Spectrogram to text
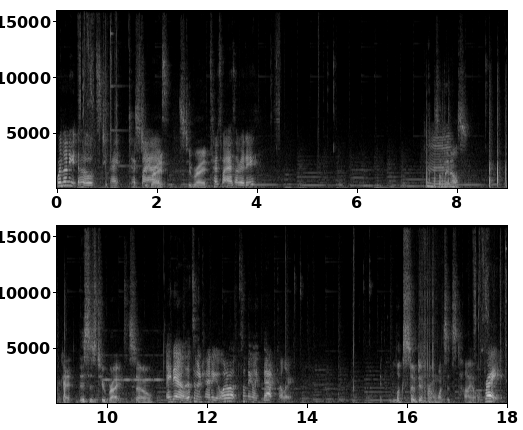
We're learning. Oh, it's too bright. It hurts It's my too bright. eyes. It's too bright. It hurts my eyes already. Hmm. Something else? Okay, this is too bright, so I know. That's what I'm trying to go. What about something like that color? it looks so different once it's tiled. Right.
